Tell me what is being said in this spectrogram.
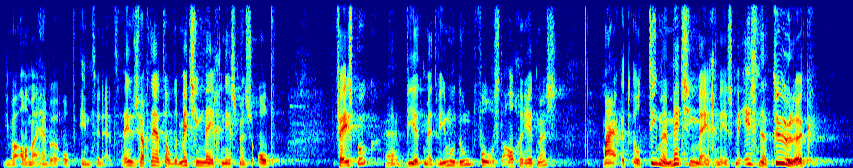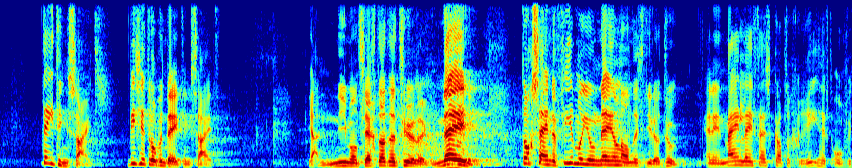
die we allemaal hebben op internet. U zag net al de matchingmechanismes op Facebook, wie het met wie moet doen volgens de algoritmes. Maar het ultieme matchingmechanisme is natuurlijk dating sites. Wie zit er op een dating site? Ja, niemand zegt dat natuurlijk. Nee! Toch zijn er 4 miljoen Nederlanders die dat doen. En in mijn leeftijdscategorie heeft ongeveer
